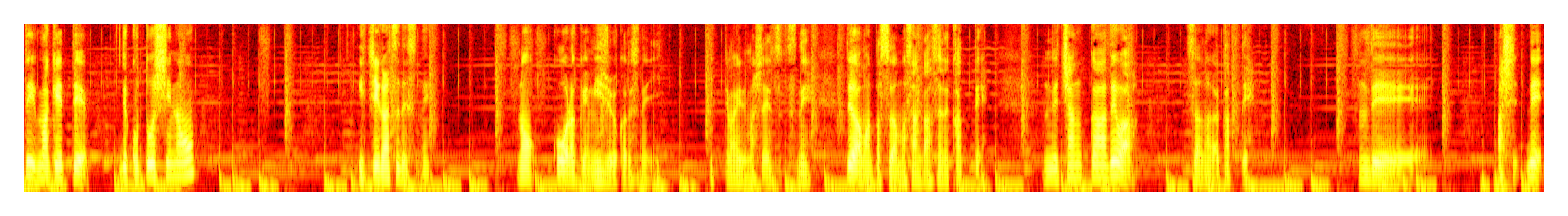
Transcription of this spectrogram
で負けて、で、今年の1月ですね。の後楽園24日ですね。行ってまいりましたやつですね。ではまたスワマ三冠戦で勝って。んで、チャンカーではスワマが勝って。んで、足で、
